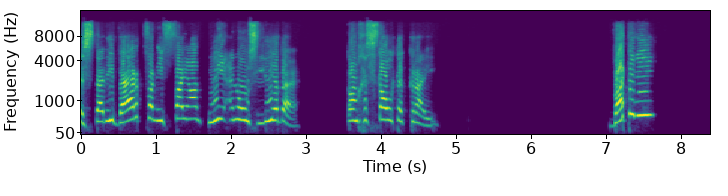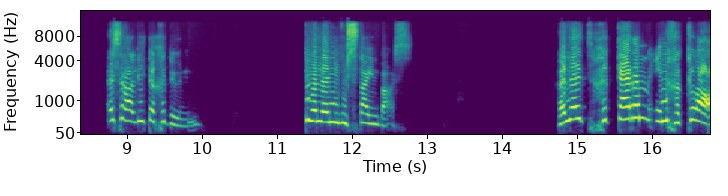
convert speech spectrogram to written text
is dat die werk van die vyand nie in ons lewe kan gestalte kry. Wat het die Israeliete gedoen toe hulle in die woestyn was? Hulle het gekerm en gekla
